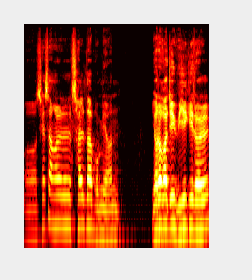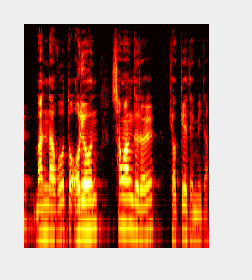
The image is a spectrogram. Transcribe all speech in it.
어, 세상을 살다 보면 여러 가지 위기를 만나고 또 어려운 상황들을 겪게 됩니다.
